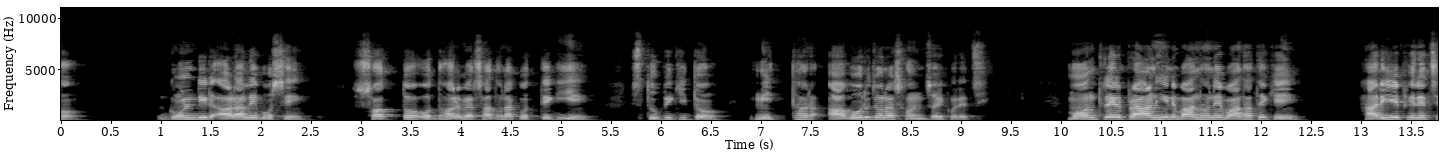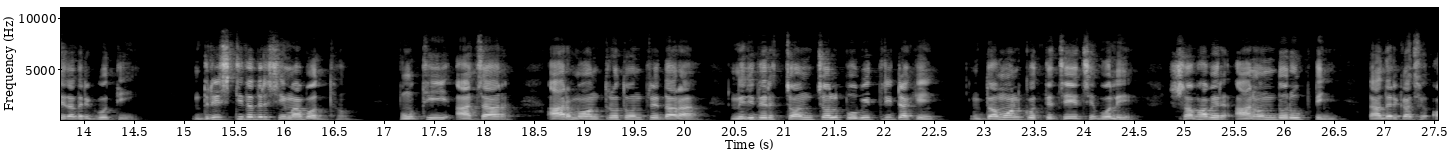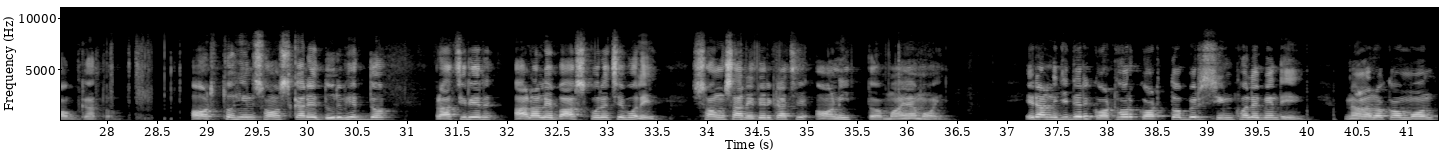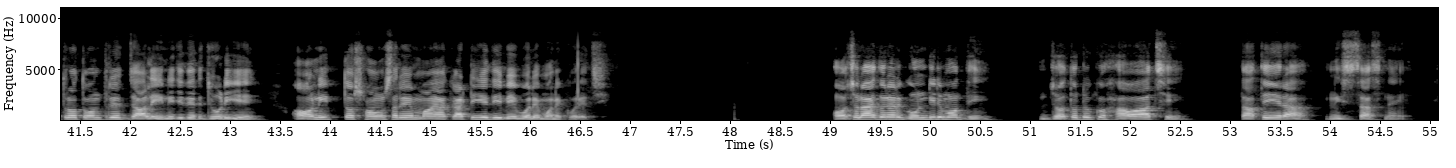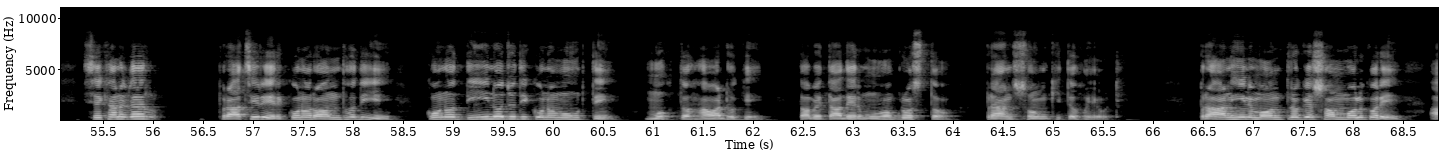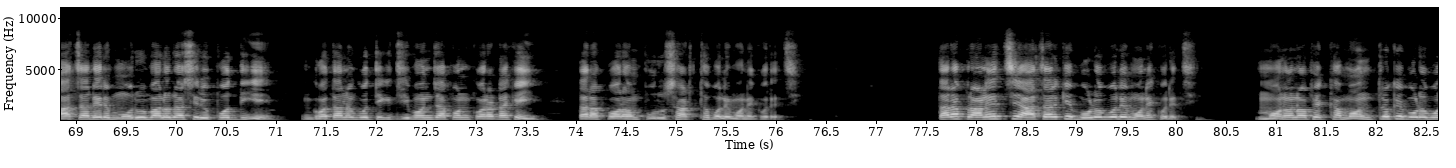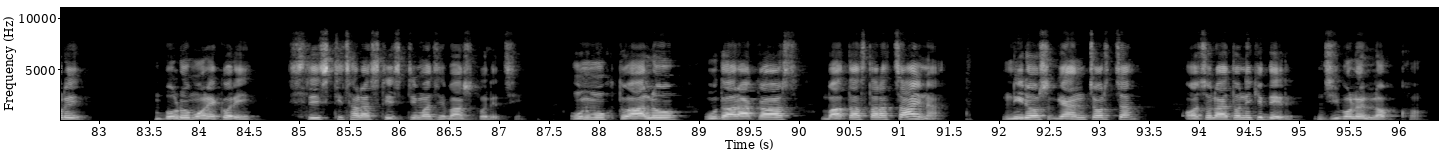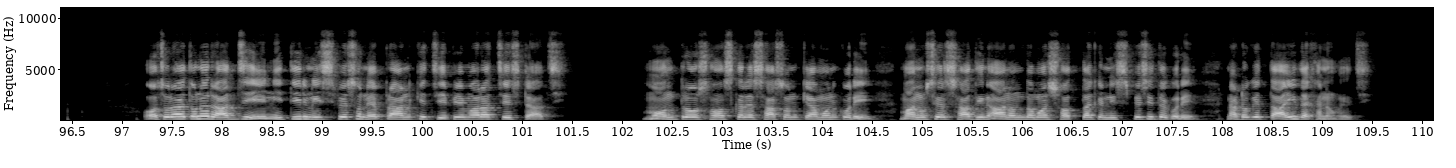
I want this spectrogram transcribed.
গণ্ডির আড়ালে বসে সত্য ও ধর্মের সাধনা করতে গিয়ে স্তূপীকৃত মিথ্যার আবর্জনা সঞ্চয় করেছে। মন্ত্রের প্রাণহীন বাঁধনে বাঁধা থেকে হারিয়ে ফেলেছে তাদের গতি। দৃষ্টি তাদের সীমাবদ্ধ। পুঁথি, আচার আর মন্ত্রতন্ত্রের দ্বারা নিজেদের চঞ্চল পবিত্রিটাকে দমন করতে চেয়েছে বলে স্বভাবের আনন্দ রূপটি তাদের কাছে অজ্ঞাত। অর্থহীন সংস্কারের দুর্ভেদ্য প্রাচীরের আড়ালে বাস করেছে বলে সংসার এদের কাছে অনিত্য, মায়াময়। এরা নিজেদের কঠোর কর্তব্যের শৃঙ্খলে বেঁধে নানা রকম মন্ত্রতন্ত্রের জালে নিজেদের জড়িয়ে অনিত্য সংসারের মায়া কাটিয়ে দিবে বলে মনে করেছে। অচলায়তনের গণ্ডির মধ্যে যতটুকু হাওয়া আছে তাতে এরা নিঃশ্বাস নেয়। সেখানকার প্রাচীরের কোনো রন্ধ্র দিয়ে কোনো দিনও যদি কোনো মুহূর্তে মুক্ত হাওয়া ঢোকে, তবে তাদের মোহগ্রস্ত প্রাণ শঙ্কিত হয়ে ওঠে। প্রাণহীন মন্ত্রকে সম্বল করে আচারের মরু বালুরাশির উপর দিয়ে গতানুগতিক জীবনযাপন করাটাকেই তারা পরম পুরুষার্থ বলে মনে করেছে। তারা প্রাণের চেয়ে আচারকে বড় বলে মনে করেছে। মনন অপেক্ষা মন্ত্রকে বড় বলে বড় মনে করে সৃষ্টি ছাড়া সৃষ্টি মাঝে বাস করেছে। উন্মুক্ত আলো, উদার আকাশ, বাতাস তারা চায় না। নিরস জ্ঞান চর্চা, অচলায়তনিকদের জীবনের লক্ষ্য। অচলায়তনের রাজ্যে নীতির নিষ্পেষণে প্রাণকে চেপে মারার চেষ্টা আছে। মন্ত্র সংস্কারের শাসন কেমন করে মানুষের স্বাধীন আনন্দময় সত্তাকে নিষ্পেষিত করে নাটকে তাই দেখানো হয়েছে।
